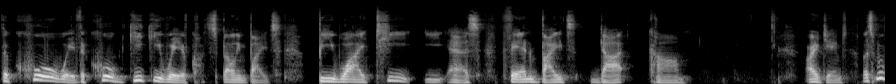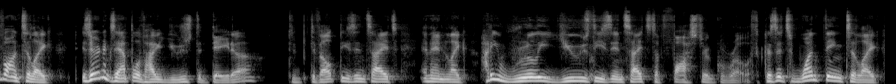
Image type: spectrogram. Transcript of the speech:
the cool way, the cool geeky way of spelling bytes. B-Y-T-E-S, fanbytes.com. All right, James, let's move on to like, is there an example of how you use the data to develop these insights? And then like, how do you really use these insights to foster growth? Cause it's one thing to like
